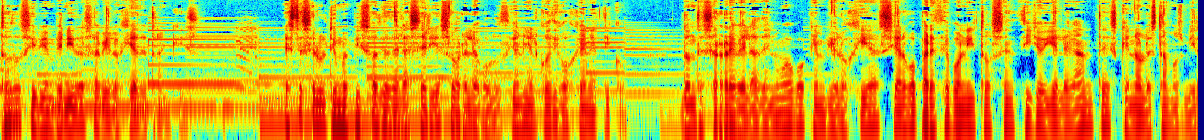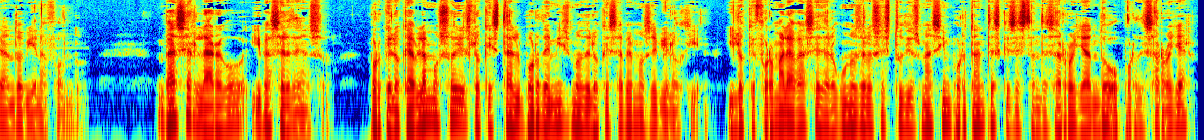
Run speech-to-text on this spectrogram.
todos y bienvenidos a Biología de Tranquis. Este es el último episodio de la serie sobre la evolución y el código genético, donde se revela de nuevo que en biología si algo parece bonito, sencillo y elegante es que no lo estamos mirando bien a fondo. Va a ser largo y va a ser denso, porque lo que hablamos hoy es lo que está al borde mismo de lo que sabemos de biología, y lo que forma la base de algunos de los estudios más importantes que se están desarrollando o por desarrollar.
